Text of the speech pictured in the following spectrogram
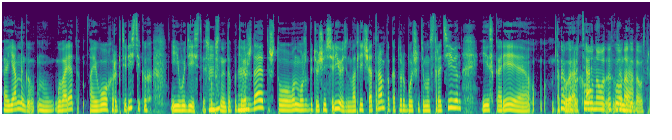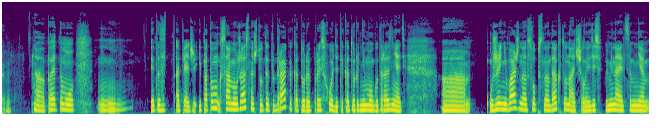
а, явно ну, говорят о его характеристиках и его действиях. Собственно, mm-hmm. это подтверждает, mm-hmm. что он может быть очень серьезен, в отличие от Трампа, который больше демонстративен и скорее такой... Ну, арт... клоуна, да. да, устраивает. Поэтому это опять же. И потом самое ужасное, что вот эта драка, которая происходит и которую не могут разнять, а, уже не важно, собственно, да, кто начал. И здесь вспоминается мне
